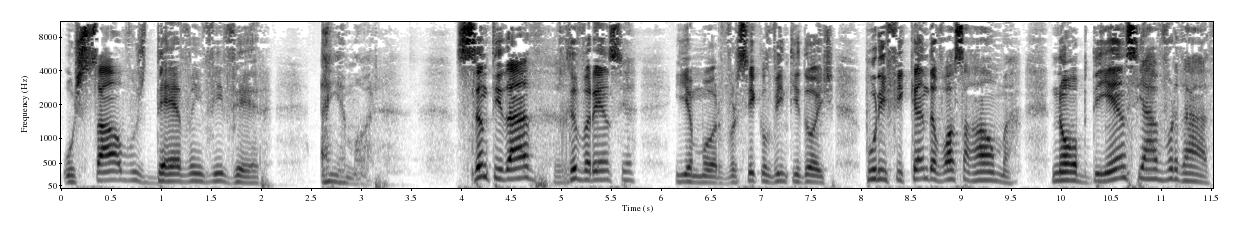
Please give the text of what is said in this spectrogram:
Os salvos devem viver em amor. Santidade, reverência e amor. Versículo 22. Purificando a vossa alma na obediência à verdade,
